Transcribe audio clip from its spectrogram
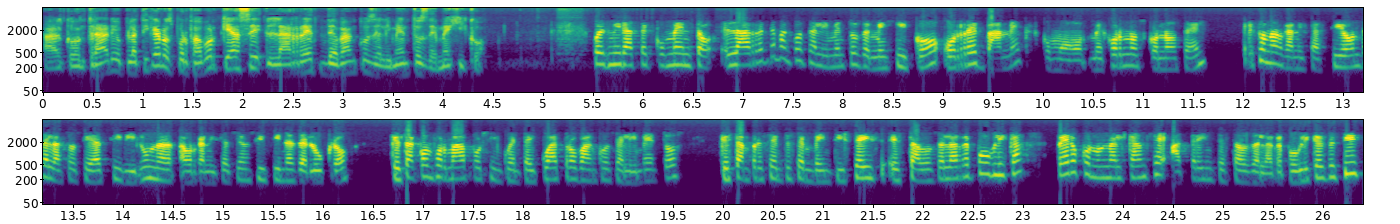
Al contrario, platícanos por favor qué hace la Red de Bancos de Alimentos de México. Pues mira, te comento, la Red de Bancos de Alimentos de México, o Red BAMEX, como mejor nos conocen, es una organización de la sociedad civil, una organización sin fines de lucro, que está conformada por 54 bancos de alimentos que están presentes en 26 estados de la República, pero con un alcance a 30 estados de la República. Es decir,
